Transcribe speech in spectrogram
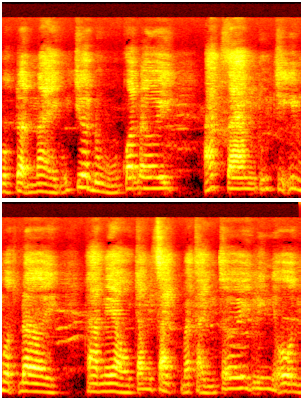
cuộc đời này cũng chưa đủ con ơi. Ác gian cũng chỉ một đời, thà nghèo trong sạch và thành thơi linh hồn.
